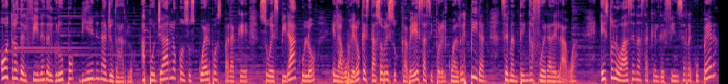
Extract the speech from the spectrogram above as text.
otros delfines del grupo vienen a ayudarlo, apoyarlo con sus cuerpos para que su espiráculo, el agujero que está sobre sus cabezas y por el cual respiran, se mantenga fuera del agua. Esto lo hacen hasta que el delfín se recupera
